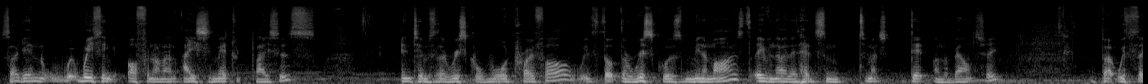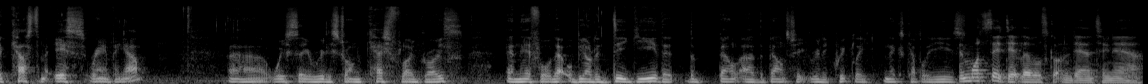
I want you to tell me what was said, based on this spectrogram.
so again, we think often on an asymmetric basis in terms of the risk reward profile. We thought the risk was minimised, even though they'd had some too much debt on the balance sheet. But with the customer S ramping up, uh, we see really strong cash flow growth, and therefore that will be able to de-gear the, the, bal- uh, the balance sheet really quickly in the next couple of years. And what's their debt levels gotten down to now?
